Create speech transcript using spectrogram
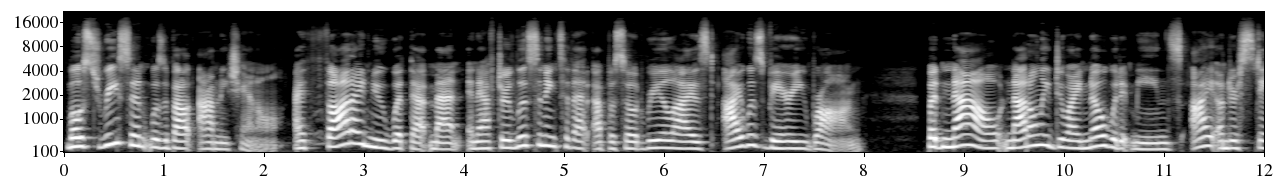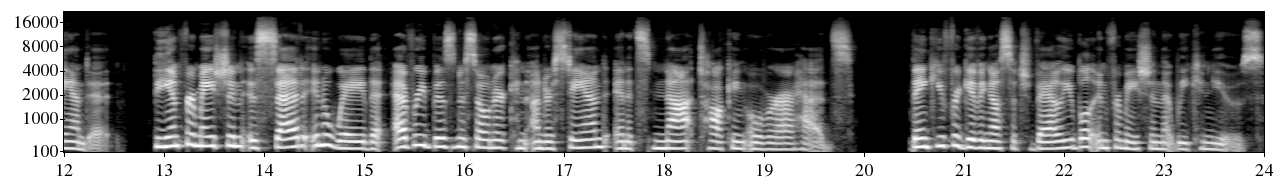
Most recent was about omnichannel. I thought I knew what that meant, and after listening to that episode, realized I was very wrong. But now, not only do I know what it means, I understand it. The information is said in a way that every business owner can understand, and it's not talking over our heads. Thank you for giving us such valuable information that we can use.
